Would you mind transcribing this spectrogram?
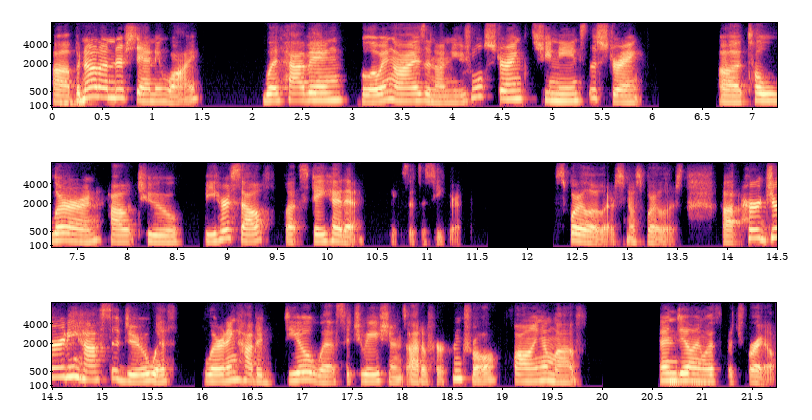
uh, but not understanding why. With having glowing eyes and unusual strength, she needs the strength uh, to learn how to be herself, but stay hidden because it's a secret. Spoiler alerts, no spoilers. Uh, her journey has to do with learning how to deal with situations out of her control, falling in love, and dealing with betrayal.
